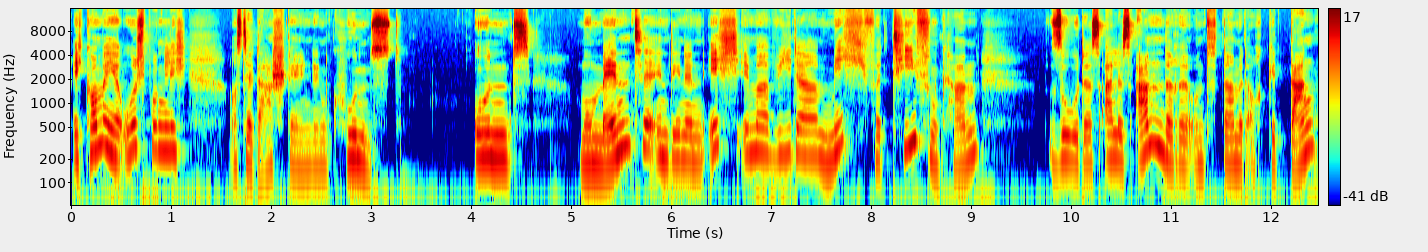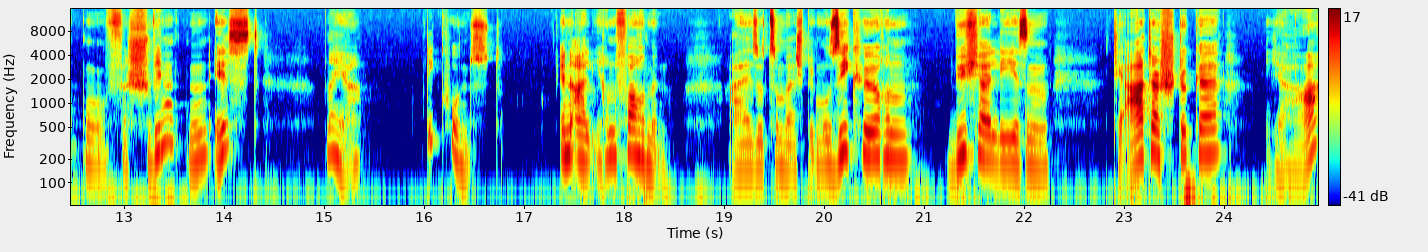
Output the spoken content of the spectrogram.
Ich komme ja ursprünglich aus der darstellenden Kunst und Momente, in denen ich immer wieder mich vertiefen kann, so dass alles andere und damit auch Gedanken verschwinden, ist, naja, die Kunst in all ihren Formen. Also zum Beispiel Musik hören, Bücher lesen, Theaterstücke, ja,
